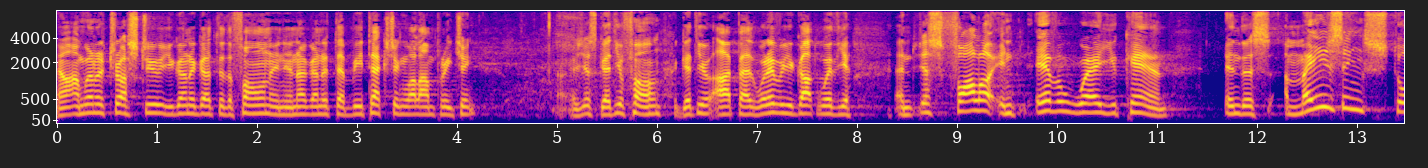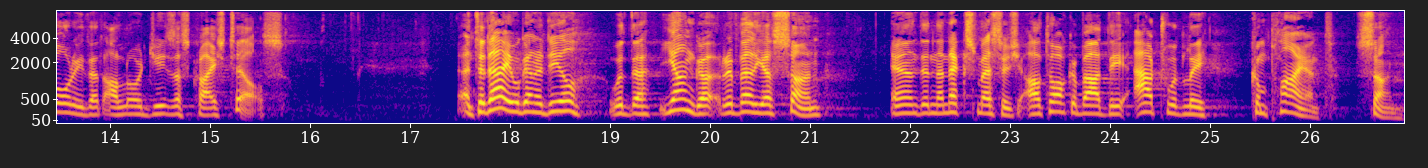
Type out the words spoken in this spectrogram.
now I'm going to trust you. You're going to go to the phone and you're not going to be texting while I'm preaching. Just get your phone, get your iPad, whatever you got with you, and just follow in every way you can in this amazing story that our Lord Jesus Christ tells. And today we're going to deal with the younger rebellious son. And in the next message, I'll talk about the outwardly compliant son.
